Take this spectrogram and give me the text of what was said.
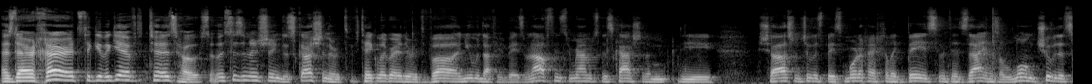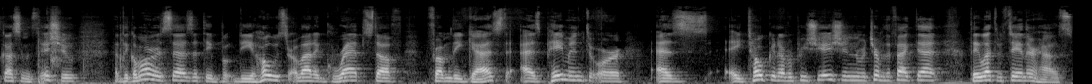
as derech eretz to give a gift to his host. So this is an interesting discussion. Take a look right there. It's va and human dafim base. And since we're to this discussion, the Shas and Chuvas base Mordechai Chelik base with his Zion has a long Chuva discussing this issue that the Gemara says that the the hosts are allowed to grab stuff from the guest as payment or as a token of appreciation in return for the fact that they let them stay in their house.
